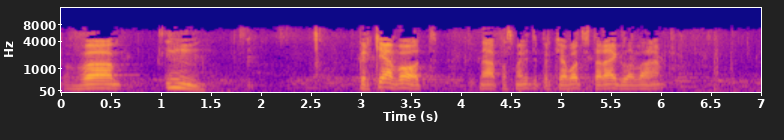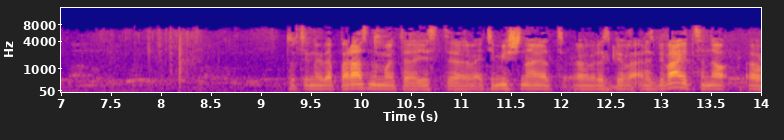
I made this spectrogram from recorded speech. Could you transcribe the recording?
В Перке вот, да, посмотрите Перке вот, вторая глава, Тут иногда по-разному это есть, э, эти мишна э, разбиваются, но э,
